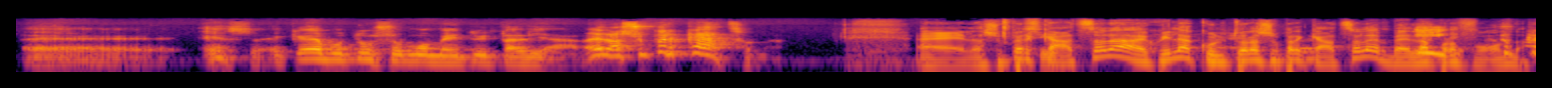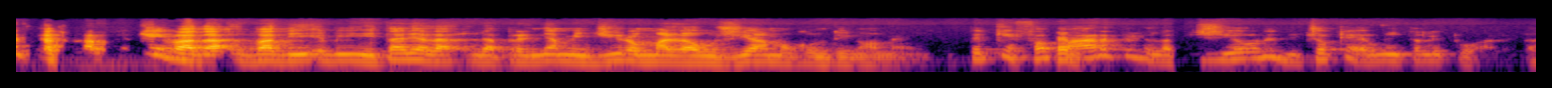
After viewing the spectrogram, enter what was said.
Eh, e che ha avuto un suo momento italiano. È la supercazzola. Eh, la supercazzola, sì. qui la cultura supercazzola è bella sì, profonda. Perché va, da, va di, in Italia la, la, prendiamo in giro ma la usiamo continuamente? Perché fa Beh, parte della visione di ciò che è un intellettuale. La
